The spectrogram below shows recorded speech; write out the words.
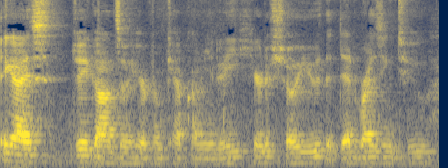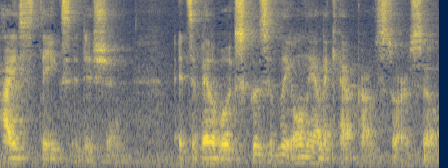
Hey guys, Jay Gonzo here from Capcom Unity, here to show you the Dead Rising 2 High Stakes Edition. It's available exclusively only on the Capcom store, so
